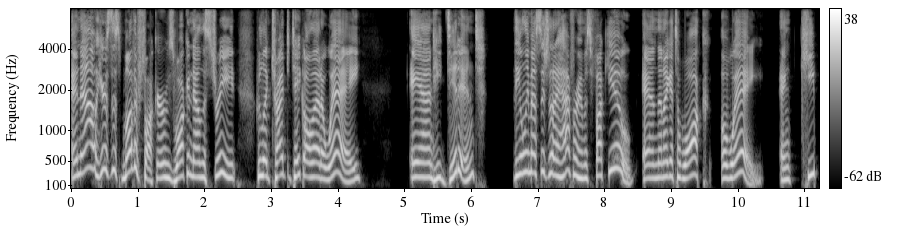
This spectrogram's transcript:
and now here's this motherfucker who's walking down the street who like tried to take all that away and he didn't. The only message that I have for him is fuck you. And then I get to walk away and keep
